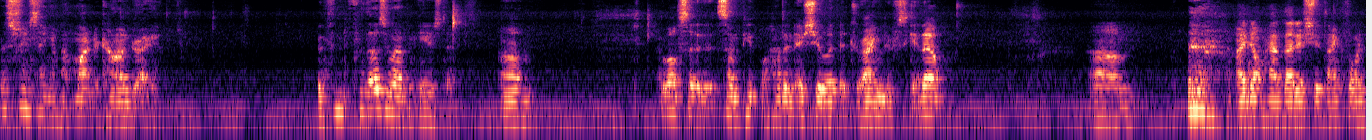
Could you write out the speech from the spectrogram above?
The strange thing about Martin de Candre, for those who haven't used it, um, I will say that some people have an issue with it drying their skin out. Um, I don't have that issue, thankfully.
